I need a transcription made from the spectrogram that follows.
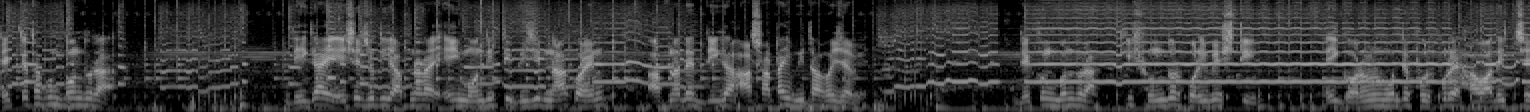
দেখতে থাকুন বন্ধুরা দীঘায় এসে যদি আপনারা এই মন্দিরটি ভিজিট না করেন, আপনাদের দীঘা আসাটাই বৃথা হয়ে যাবে। দেখুন বন্ধুরা, কি সুন্দর পরিবেশটি। এই গরমের মধ্যে ফুরফুরে হাওয়া দিচ্ছে।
